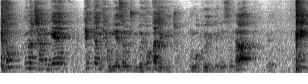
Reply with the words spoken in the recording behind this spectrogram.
툭 끊어 차는 게 택견 경기에서는 좀 더 효과적이겠죠. 한번 보여드리겠습니다. 익!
